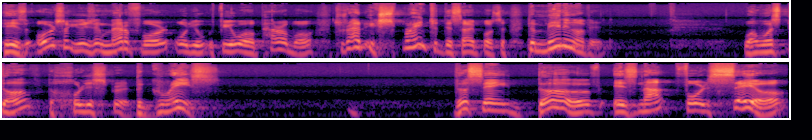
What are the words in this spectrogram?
He is also using metaphor, or you, if you will, a parable, to try to explain to disciples the meaning of it. What was dove? The Holy Spirit, the grace. Thus saying, dove is not for sale.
